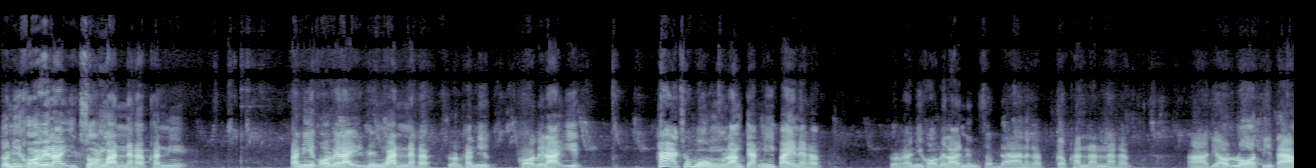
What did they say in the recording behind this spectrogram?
ตัวนี้ขอเวลาอีกสองวันนะครับคันนี้ คันนี้ขอเวลาอีกหนึ่งวันนะครับ ส่วนคันนี้ขอเวลาอีกห้าชั่วโมงหลังจากนี้ไปนะครับ ส่วนคันนี้ขอเวลาหนึ่งสัปดาห์นะครับ กับคันนั้นนะครับ อ่า เดี๋ยวรอติดตาม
